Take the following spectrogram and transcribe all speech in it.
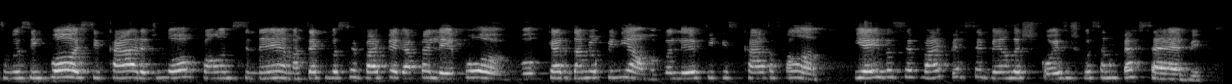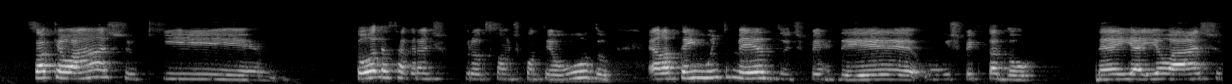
você fala assim, pô, esse cara de novo falando de cinema, até que você vai pegar para ler, pô, vou, quero dar minha opinião, mas vou ler o que, que esse cara tá falando. E aí você vai percebendo as coisas que você não percebe. Só que eu acho que toda essa grande produção de conteúdo, ela tem muito medo de perder o espectador. Né? E aí eu acho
